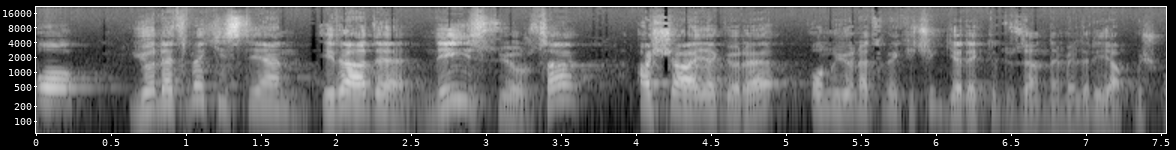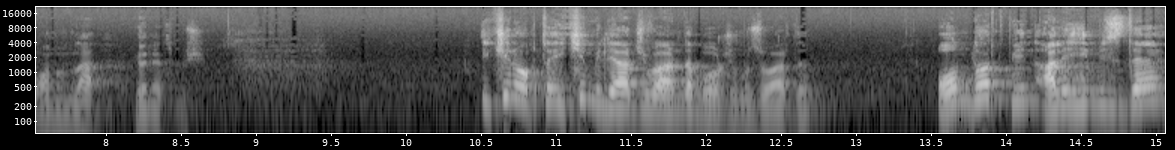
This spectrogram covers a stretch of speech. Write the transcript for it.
o yönetmek isteyen irade neyi istiyorsa aşağıya göre onu yönetmek için gerekli düzenlemeleri yapmış, onunla yönetmiş. 2.2 milyar civarında borcumuz vardı. 14 bin aleyhimizde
